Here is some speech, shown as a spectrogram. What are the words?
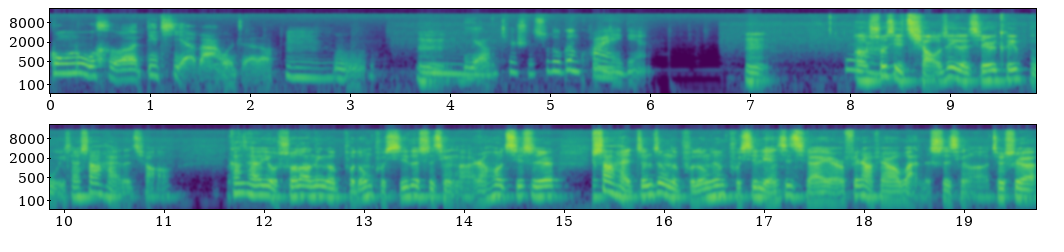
公路和地铁吧，我觉得，嗯，嗯，嗯嗯 Yeah 确实速度更快一点。嗯。对哦，说起桥这个，其实可以补一下上海的桥。刚才有说到那个浦东浦西的事情嘛，然后其实上海真正的浦东跟浦西联系起来也是非常非常晚的事情了。就是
